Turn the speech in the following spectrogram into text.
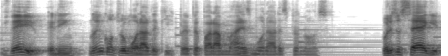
veio, ele não encontrou morada aqui para preparar mais moradas para nós. Por isso segue,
